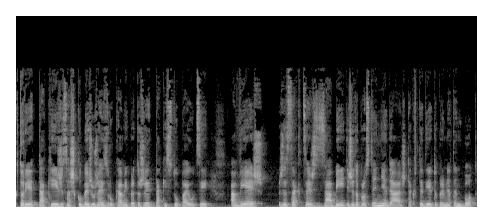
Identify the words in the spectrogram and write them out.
ktorý je taký, že sa šklbeš už aj s rukami, pretože je taký stúpajúci a vieš, že sa chceš zabiť, že to proste nedáš, tak vtedy je to pre mňa ten bod,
